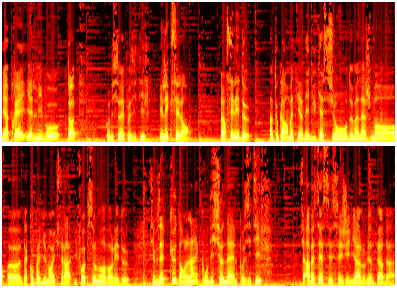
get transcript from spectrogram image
Et après, il y a le niveau top, conditionnel positif, et l'excellent. Alors c'est les deux. En tout cas, en matière d'éducation, de management, euh, d'accompagnement, etc., il faut absolument avoir les deux. Si vous êtes que dans l'inconditionnel positif, ah ben c'est génial, on vient de perdre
